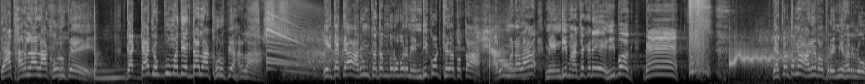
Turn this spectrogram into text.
त्यात हरला लाखो रुपये. गड्डा जब्बू मध्ये एकदा लाखो रुपये हरला. एकदा त्या अरुण कदम बरोबर मेंढीकोट खेळत होता. अरुण म्हणाला मेंढी माझ्याकडे ही बघ. बॅ. याच्यावर अरे बापरे मी हरलो.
